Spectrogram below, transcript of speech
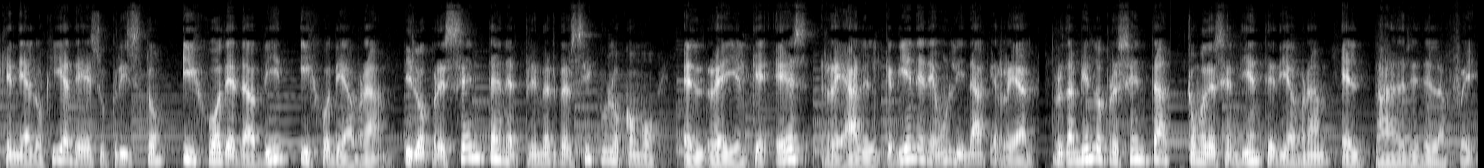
genealogía de Jesucristo, hijo de David, hijo de Abraham. Y lo presenta en el primer versículo como el rey, el que es real, el que viene de un linaje real, pero también lo presenta como descendiente de Abraham, el padre de la fe.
